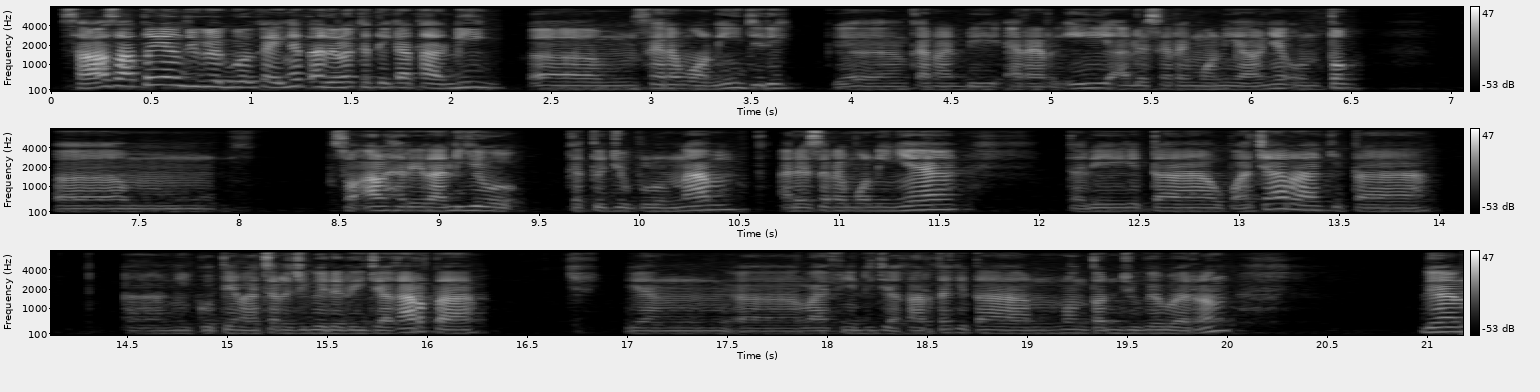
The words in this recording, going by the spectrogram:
Salah satu yang juga gue keinget adalah ketika tadi um, seremoni jadi um, karena di RRI ada seremonialnya untuk um, soal hari radio ke-76 ada seremoninya. Tadi kita upacara kita uh, ngikutin acara juga dari Jakarta. Yang uh, live-nya di Jakarta kita nonton juga bareng dan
